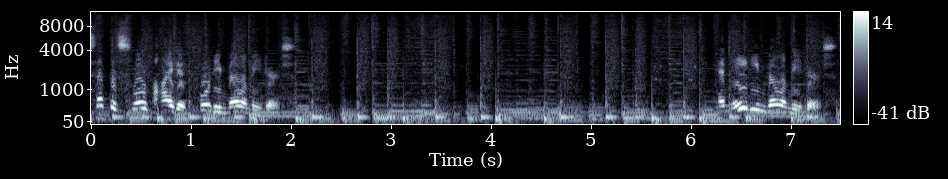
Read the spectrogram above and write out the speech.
Set the slope height at 40 millimeters. And 80 millimeters.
